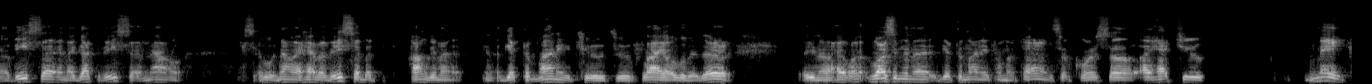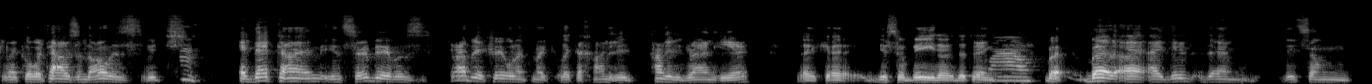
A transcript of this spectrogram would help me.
a visa, and I got the visa. Now, I said, "Well, now I have a visa, but how am I gonna, you know, get the money to to fly all the way there?" You know, I wasn't gonna get the money from my parents, of course. So I had to make like over a thousand dollars, which mm. at that time in Serbia was probably equivalent like like a hundred hundred grand here. Like uh, this would be the, the thing. Wow. But but I, I did then did some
